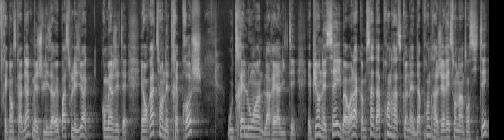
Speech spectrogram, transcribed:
fréquence cardiaque, mais je les avais pas sous les yeux à combien j'étais. Et on regarde si on est très proche ou très loin de la réalité. Et puis on essaye, bah voilà, comme ça, d'apprendre à se connaître, d'apprendre à gérer son intensité.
